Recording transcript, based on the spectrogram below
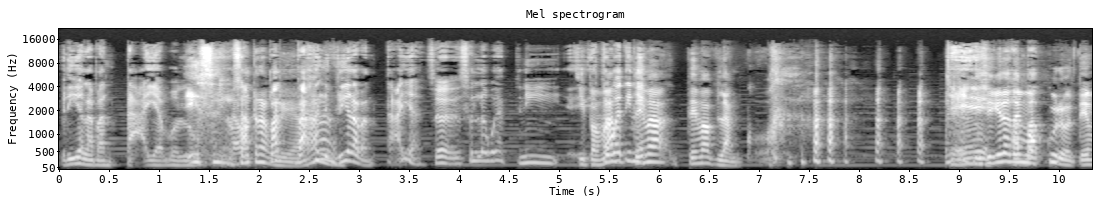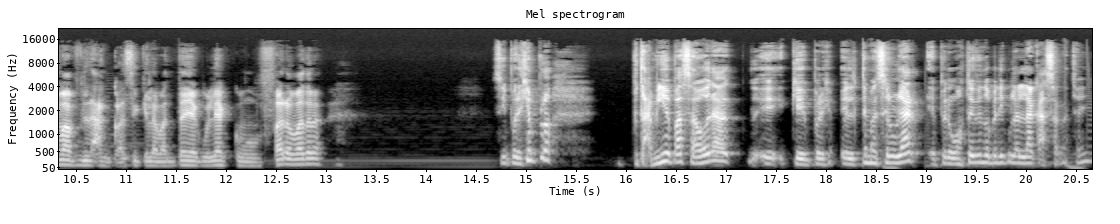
brillo a la pantalla. Por Esa es la o sea, otra pa- weá. Bájale el brillo a la pantalla. O sea, esa es la weá. Tení, Y para más, weá tiene- tema, tema blanco. Ni siquiera tema oscuro, tema blanco, así que la pantalla culea como un faro para atrás. Sí, por ejemplo, a mí me pasa ahora eh, que por ejemplo, el tema del celular, eh, pero cuando estoy viendo películas en la casa, ¿cachai?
